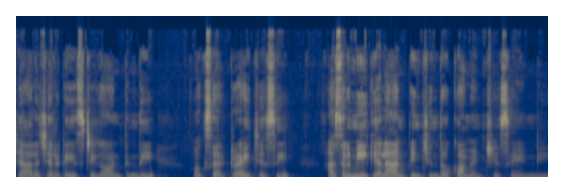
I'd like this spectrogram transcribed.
చాలా చాలా టేస్టీగా ఉంటుంది. ఒకసారి ట్రై చేసి అసలు మీకు ఎలా అనిపించిందో కామెంట్ చేసేయండి.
